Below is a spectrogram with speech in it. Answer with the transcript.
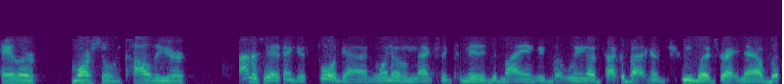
Taylor, Marshall, and Collier? Honestly, I think it's four guys. One of them actually committed to Miami, but we ain't gonna talk about him too much right now. But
